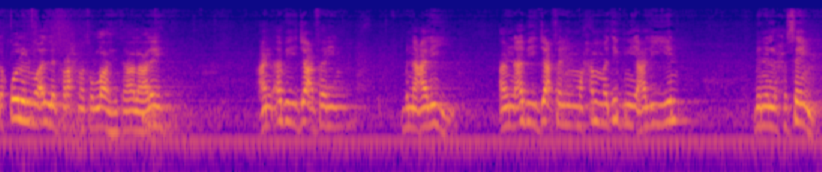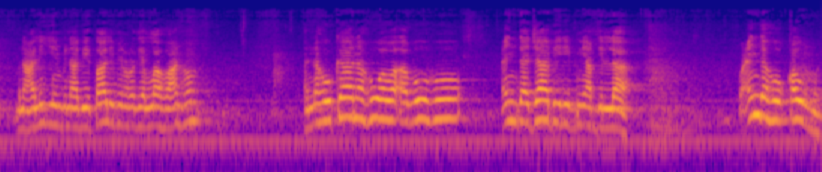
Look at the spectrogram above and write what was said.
يقول المؤلف رحمة الله تعالى عليه عن أبي جعفر بن علي عن أبي جعفر محمد بن علي بن الحسين بن علي بن أبي طالب رضي الله عنهم أنه كان هو وأبوه عند جابر بن عبد الله وعنده قوم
